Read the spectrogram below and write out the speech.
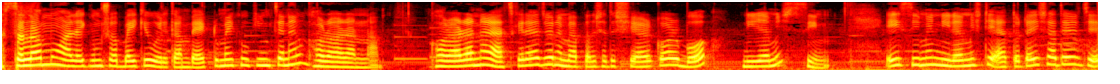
আসসালামু আলাইকুম সবাইকে, welcome back to my cooking channel ঘরোয়া রান্না। ঘরোয়া রান্নার আজকের আয়োজনে আমি আপনাদের সাথে শেয়ার করব নিরামিষ সিম। এই সিমের নিরামিষটি এতটাই স্বাদের যে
